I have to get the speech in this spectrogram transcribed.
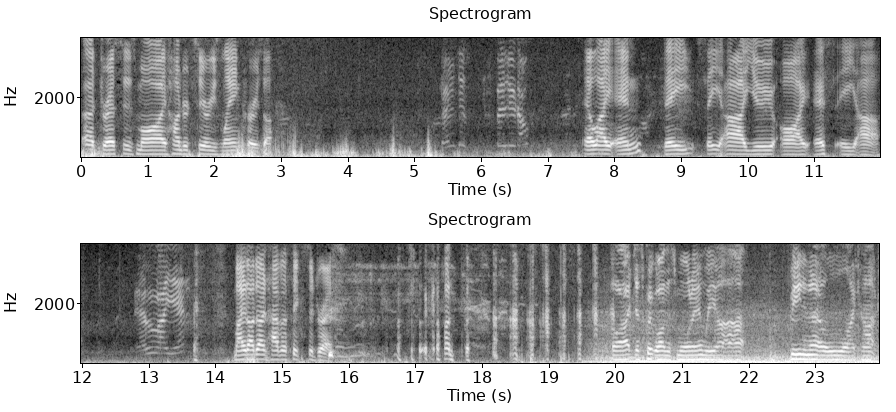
address is my 100 series Land Cruiser. Can you just spell it out? L A N D C R U I S E R. L-I-N. Mate, I don't have a fixed address. I can't. Alright, just a quick one this morning. We are beating out of Leichhardt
